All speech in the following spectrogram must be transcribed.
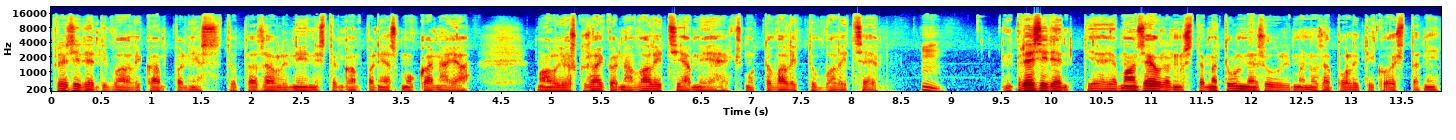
presidentinvaalikampanjassa, tota Sauli Niinistön kampanjassa mukana ja mä olen joskus aikoinaan valitsijamieheksi, mutta valittu valitsee hmm. Presidenttiä ja mä oon seurannut sitä, mä tunnen suurimman osa politikoista, niin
